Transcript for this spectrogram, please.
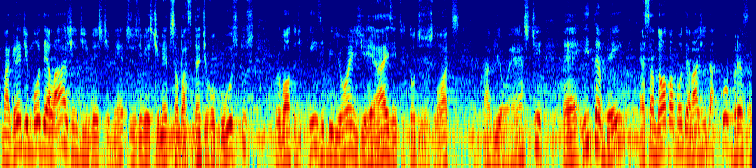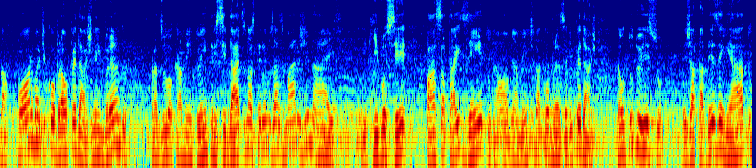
uma grande modelagem de investimentos, os investimentos são bastante robustos, por volta de 15 bilhões de reais entre todos os lotes da Via Oeste, é, e também essa nova modelagem da cobrança, da forma de cobrar o pedágio. Lembrando, para deslocamento entre cidades, nós teremos as marginais, e que você passa a estar isento, né, obviamente, da cobrança de pedágio. Então, tudo isso já está desenhado,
